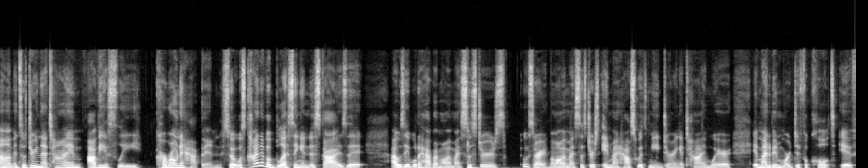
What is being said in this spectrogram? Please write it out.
Um, and so during that time obviously corona happened so it was kind of a blessing in disguise that i was able to have my mom and my sisters oh sorry my mom and my sisters in my house with me during a time where it might have been more difficult if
